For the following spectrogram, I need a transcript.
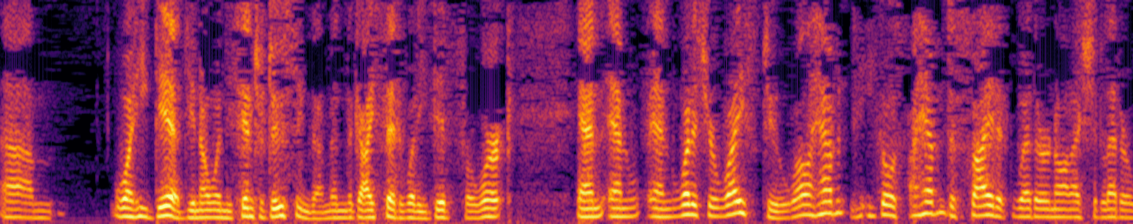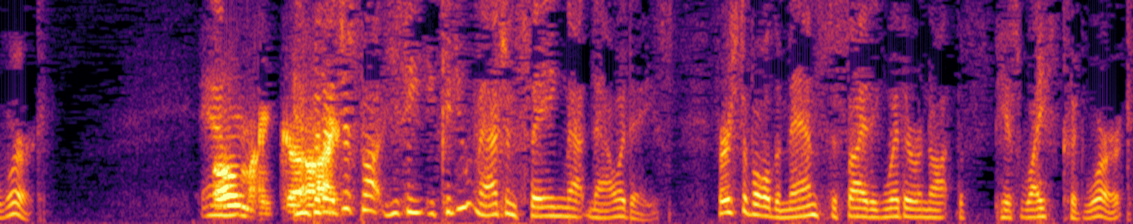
um, what he did, you know, when he's introducing them, and the guy said what he did for work, and and and what does your wife do? Well, I haven't. He goes, I haven't decided whether or not I should let her work. And, oh my and, God! but I just thought, you see, could you imagine saying that nowadays? First of all, the man's deciding whether or not the, his wife could work,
